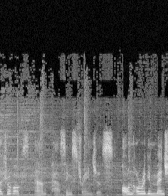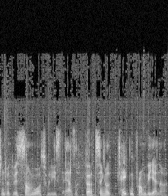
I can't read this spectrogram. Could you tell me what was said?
Ultravox and Passing Strangers. Owen already mentioned that this song was released as a third single taken from Vienna.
